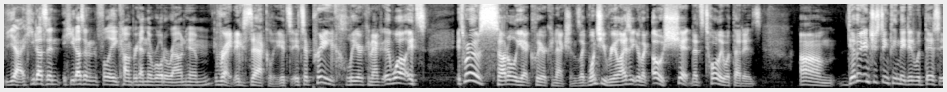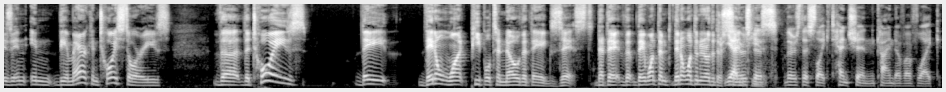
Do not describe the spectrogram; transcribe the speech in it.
Yeah, he doesn't. He doesn't fully comprehend the world around him. right. Exactly. It's it's a pretty clear connection. Well, it's it's one of those subtle yet clear connections. Like once you realize it, you're like, oh shit, that's totally what that is. Um, the other interesting thing they did with this is in in the American Toy Stories, the the toys they they don't want people to know that they exist. That they they want them. They don't want them to know that they're Yeah, there's sentient. this. There's this like tension, kind of, of like,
